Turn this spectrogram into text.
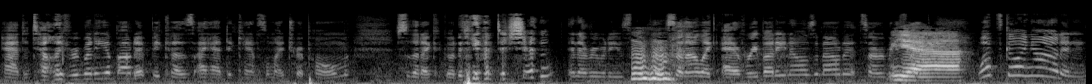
had to tell everybody about it because I had to cancel my trip home so that I could go to the audition. And everybody's so now like everybody knows about it. So everybody's like, Yeah. what's going on? And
